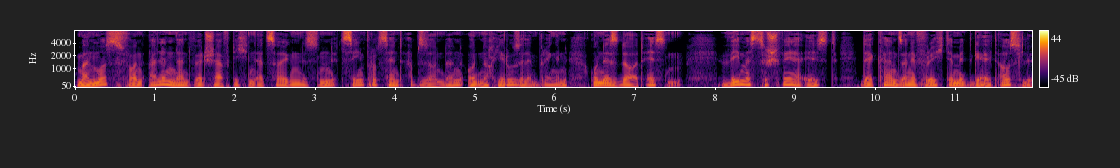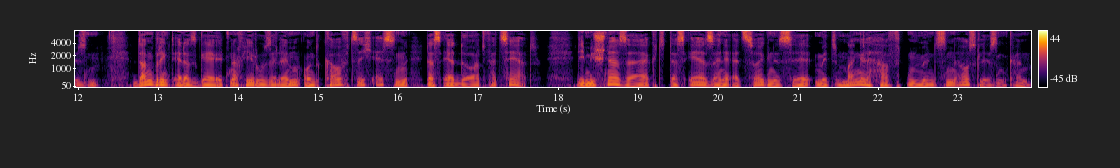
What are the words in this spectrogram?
Man muss von allen landwirtschaftlichen Erzeugnissen zehn Prozent absondern und nach Jerusalem bringen und es dort essen. Wem es zu schwer ist, der kann seine Früchte mit Geld auslösen. Dann bringt er das Geld nach Jerusalem und kauft sich Essen, das er dort verzehrt. Die Mishnah sagt, dass er seine Erzeugnisse mit mangelhaften Münzen auslösen kann.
